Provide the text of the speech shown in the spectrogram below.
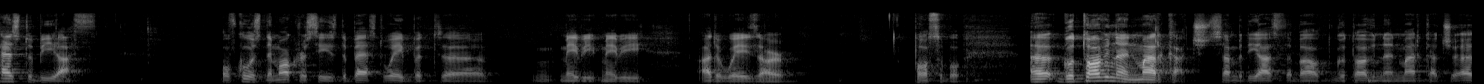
has to be us. Of course, democracy is the best way, but uh, maybe, maybe other ways are possible. Uh, Gotovina and Markac, somebody asked about Gotovina and Markac. Uh, uh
